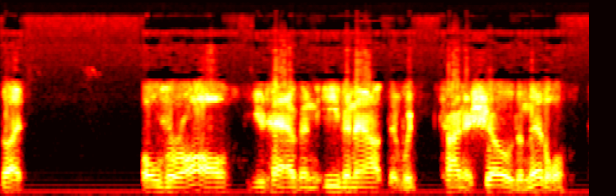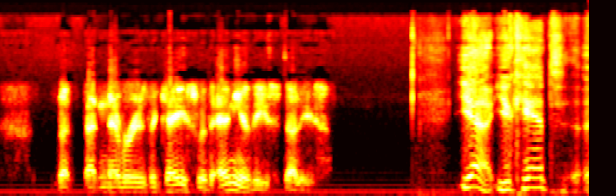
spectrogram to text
but overall, you'd have an even out that would kind of show the middle. But that never is the case with any of these studies. Yeah, you can't uh,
